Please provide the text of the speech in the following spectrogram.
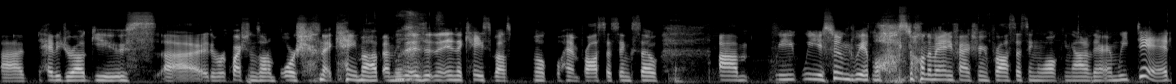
uh, heavy drug use. Uh, there were questions on abortion that came up. I mean, in a case about smokable hemp processing. So um, we we assumed we had lost on the manufacturing processing walking out of there, and we did.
